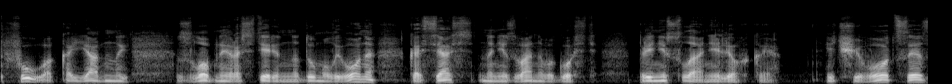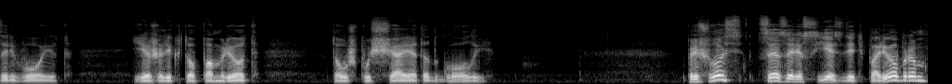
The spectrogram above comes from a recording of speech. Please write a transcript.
Фу, окаянный! Злобно и растерянно думал Иона, косясь на незваного гостя. Принесла нелегкая. И чего Цезарь воет? Ежели кто помрет, то уж пущай этот голый. Пришлось Цезаря съездить по ребрам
